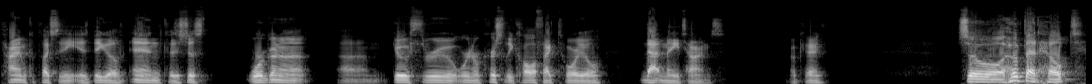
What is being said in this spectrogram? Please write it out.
time complexity is big of n because it's just we're gonna um, go through we're gonna recursively call a factorial that many times. Okay. So I hope that helped.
